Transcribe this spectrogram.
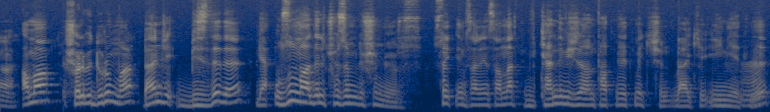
Evet. Ama şöyle bir durum var. Bence bizde de yani uzun vadeli çözüm düşünmüyoruz. Sürekli mesela insanlar kendi vicdanını tatmin etmek için belki iyi niyetli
